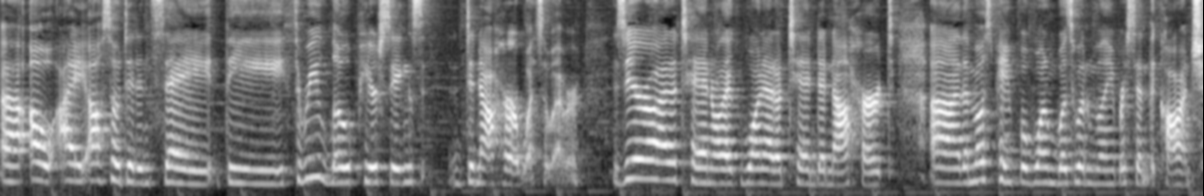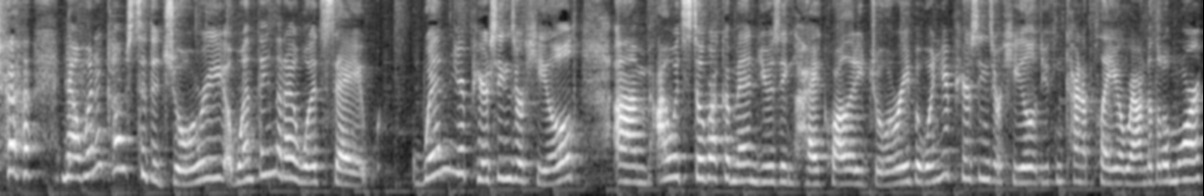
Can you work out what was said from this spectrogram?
uh, oh I also didn't say the three low piercings did not hurt whatsoever 0 out of 10 or like 1 out of 10 did not hurt. Uh, the most painful one was 1 million percent the conch. now when it comes to the jewelry, one thing that I would say when your piercings are healed, um, I would still recommend using high quality jewelry, but when your piercings are healed, you can kind of play around a little more.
